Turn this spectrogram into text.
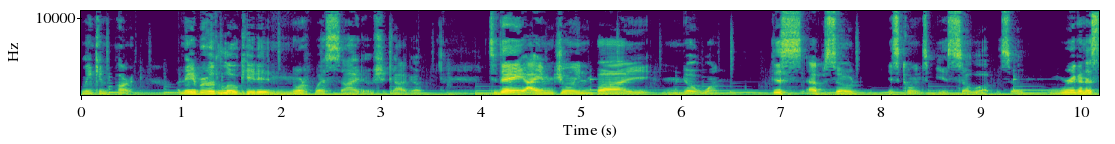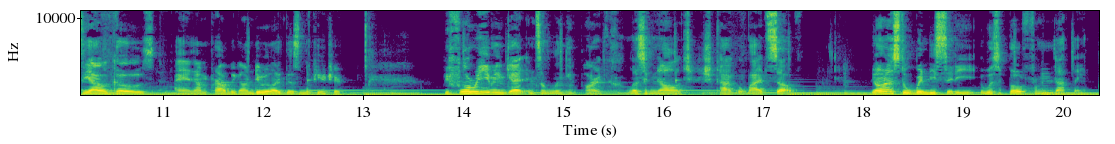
Lincoln Park, a neighborhood located in the northwest side of Chicago. Today, I am joined by no one. This episode is going to be a solo episode. We're to see how it goes, and I'm probably to do it like this in the future. Before we even get into Lincoln Park, let's acknowledge Chicago by itself. Known as the Windy City, it was built from nothing.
